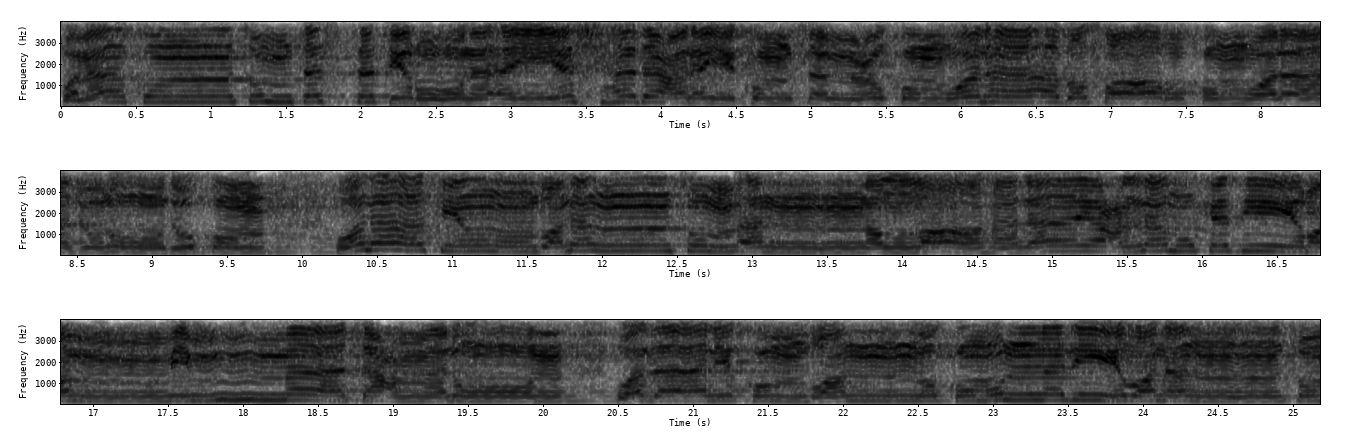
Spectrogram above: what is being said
وما كنتم تستترون أن يشهد عليكم سمعكم ولا أبصاركم ولا جنودكم ولكن ظننتم أن الله لا يعلم كثيرا مما تعملون وذلكم ظنكم الذي ظننتم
